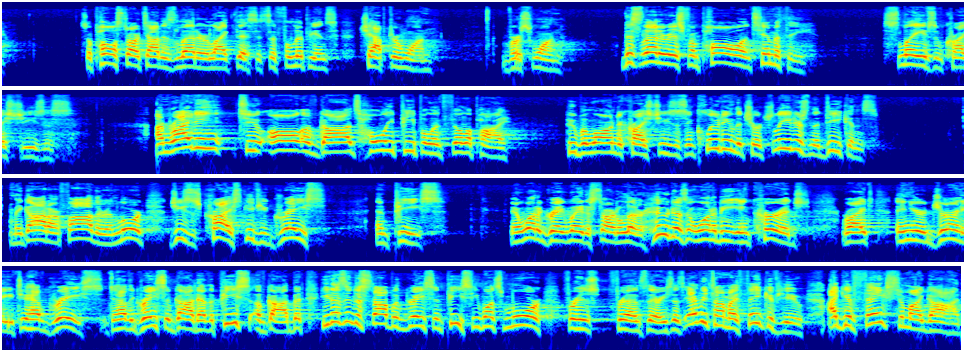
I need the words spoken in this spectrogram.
So Paul starts out his letter like this. It's in Philippians chapter 1, verse 1. This letter is from Paul and Timothy, slaves of Christ Jesus. I'm writing to all of God's holy people in Philippi who belong to Christ Jesus, including the church leaders and the deacons. May God our Father and Lord Jesus Christ give you grace and peace. And what a great way to start a letter. Who doesn't want to be encouraged, right, in your journey to have grace, to have the grace of God, to have the peace of God? But he doesn't just stop with grace and peace. He wants more for his friends there. He says, Every time I think of you, I give thanks to my God.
